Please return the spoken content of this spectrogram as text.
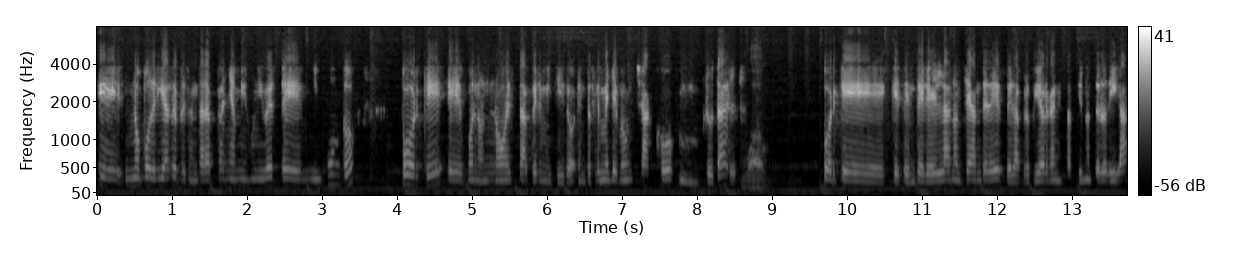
eh, no podrías representar a España en mi, univer- eh, en mi mundo porque, eh, bueno, no está permitido? Entonces me llevé un chasco mm, brutal Wow. porque que te enteré la noche antes de eso, la propia organización no te lo diga,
